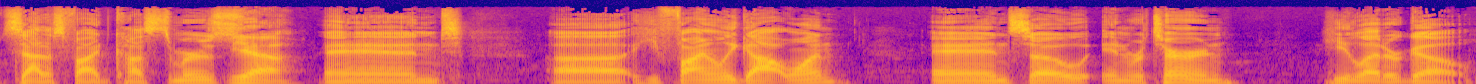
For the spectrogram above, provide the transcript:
satisfied customers. Yeah. And uh, he finally got one. And so in return, he let her go.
